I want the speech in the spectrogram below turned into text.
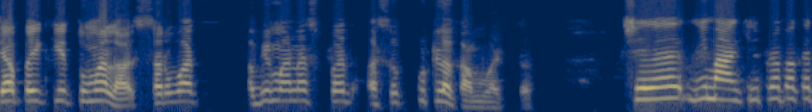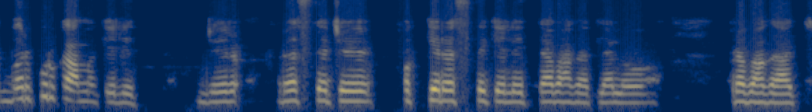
त्यापैकी तुम्हाला सर्वात अभिमानास्पद असं कुठलं काम वाटतं? जे मी मागील प्रभागात भरपूर कामं केलीत. म्हणजे रस्त्याचे पक्के रस्ते केलेत त्या भागातल्या प्रभागात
